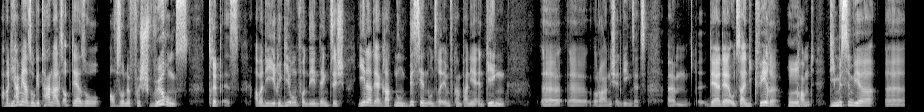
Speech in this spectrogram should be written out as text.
Aber die haben ja so getan, als ob der so auf so eine Verschwörungstrip ist. Aber die Regierung von denen denkt sich, jeder, der gerade nur ein bisschen unsere Impfkampagne entgegen äh, äh, oder nicht entgegensetzt, ähm, der, der uns da in die Quere hm. kommt, die müssen wir äh,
